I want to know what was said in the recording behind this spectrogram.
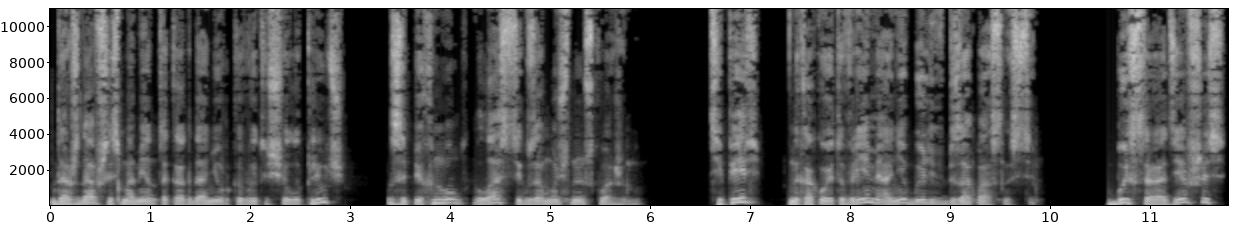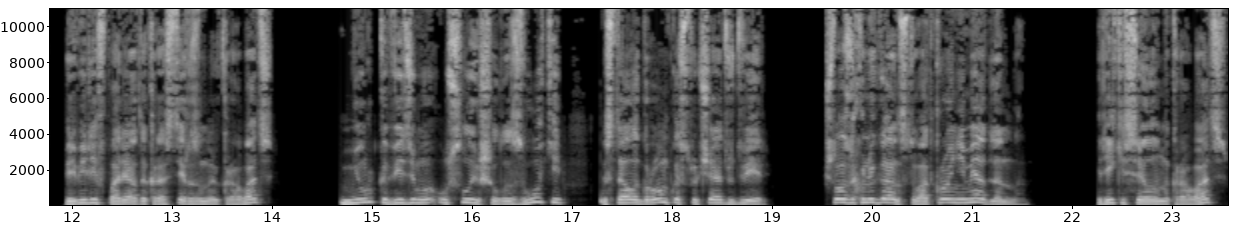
дождавшись момента, когда Нюрка вытащила ключ, запихнул ластик в замочную скважину. Теперь на какое-то время они были в безопасности. Быстро одевшись, привели в порядок растерзанную кровать. Нюрка, видимо, услышала звуки и стала громко стучать в дверь. «Что за хулиганство? Открой немедленно!» Рики села на кровать.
